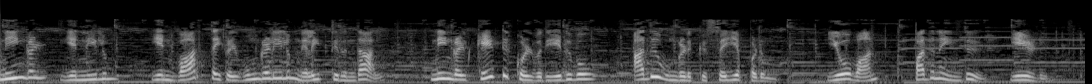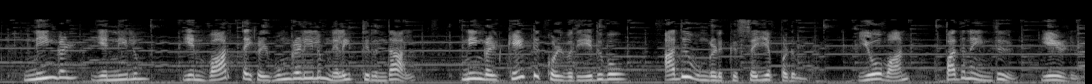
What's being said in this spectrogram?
நீங்கள் என்னிலும் என் வார்த்தைகள் உங்களிலும் நிலைத்திருந்தால் நீங்கள் கேட்டுக்கொள்வது எதுவோ அது உங்களுக்கு செய்யப்படும். யோவான் பதினைந்து ஏழு. நீங்கள் என்னிலும் என் வார்த்தைகள் உங்களிலும் நிலைத்திருந்தால் நீங்கள் கேட்டுக்கொள்வது எதுவோ அது உங்களுக்கு செய்யப்படும். யோவான் பதினைந்து ஏழு.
